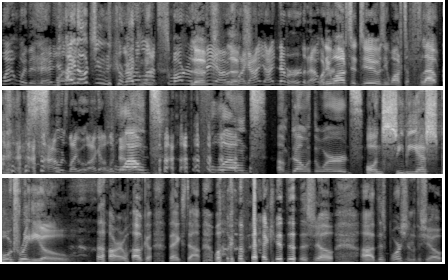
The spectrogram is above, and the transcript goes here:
went with it, man. You're Why a- don't you correct me? You're a me? lot smarter Look, than me. I was look. like, I, I'd never heard of that one. What word. he wants to do is he wants to flout. I was like, oh, I gotta look Flout. that up. Flout. I'm done with the words. On CBS Sports Radio. All right, welcome. Thanks, Tom. Welcome back into the show. Uh, this portion of the show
